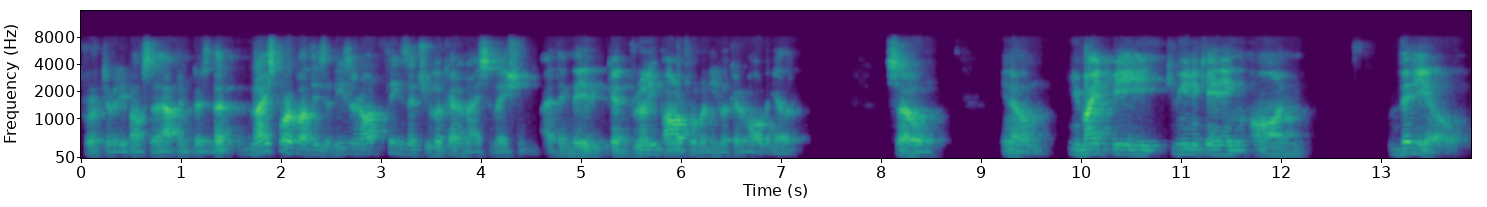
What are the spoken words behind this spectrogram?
productivity bumps that happen because the nice part about these is these are not things that you look at in isolation. I think they get really powerful when you look at them all together. So, you know, you might be communicating on video,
